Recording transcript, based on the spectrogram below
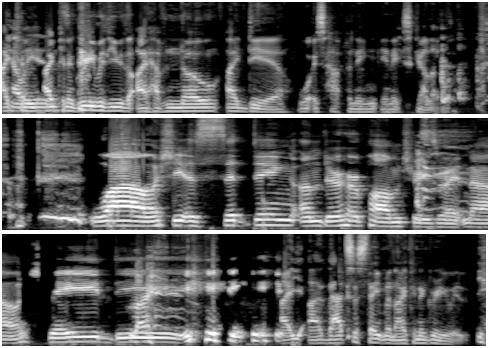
I can, I can agree with you that I have no idea what is happening in Excalibur. wow, she is sitting under her palm trees right now. Shady. I, I, that's a statement I can agree with.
